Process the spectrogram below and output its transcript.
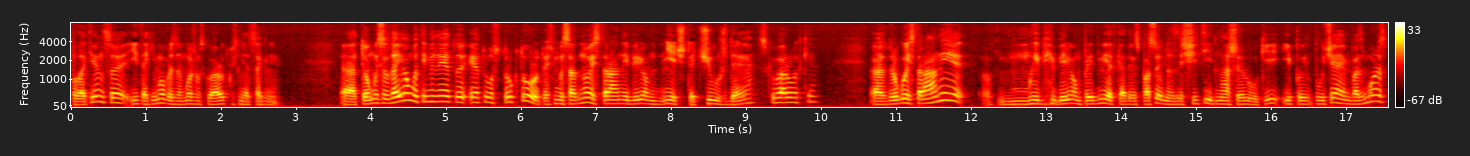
полотенце и таким образом можем сковородку снять с огня э, то мы создаем вот именно эту, эту структуру. То есть мы с одной стороны берем нечто чуждое сковородке, с другой стороны мы берем предмет, который способен защитить наши руки, и получаем возможность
